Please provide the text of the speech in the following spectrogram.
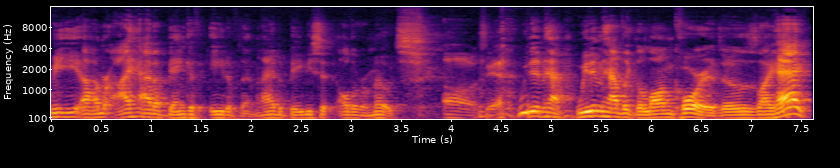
We I I had a bank of eight of them, and I had to babysit all the remotes. Oh, yeah. We didn't have we didn't have like the long cords. It was like, hey,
